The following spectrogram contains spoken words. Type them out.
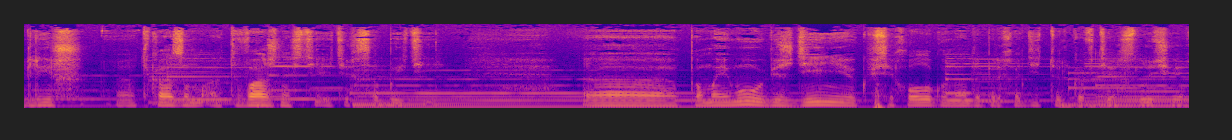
лишь отказом от важности этих событий. А, по моему убеждению, к психологу надо приходить только в тех случаях,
